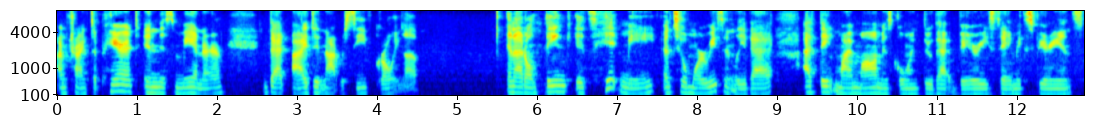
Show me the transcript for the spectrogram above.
I'm trying to parent in this manner that I did not receive growing up. And I don't think it's hit me until more recently that I think my mom is going through that very same experience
